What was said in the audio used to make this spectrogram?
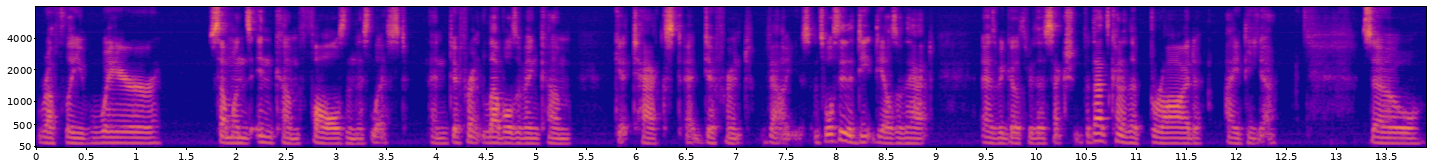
roughly where someone's income falls in this list. And different levels of income get taxed at different values. And so we'll see the details of that as we go through this section. But that's kind of the broad idea. So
